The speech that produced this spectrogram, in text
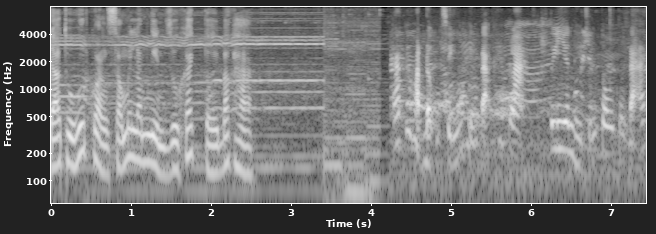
đã thu hút khoảng 65.000 du khách tới Bắc Hà. Các cái hoạt động chính thì đã khép lại. Tuy nhiên thì chúng tôi cũng đã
